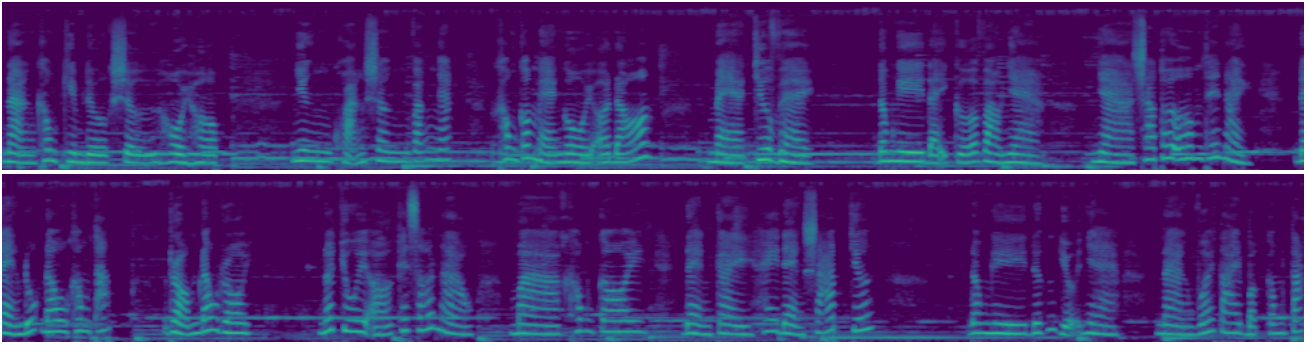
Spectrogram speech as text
nàng không kìm được sự hồi hộp. Nhưng khoảng sân vắng ngắt, không có mẹ ngồi ở đó, mẹ chưa về. Đông Nghi đẩy cửa vào nhà, nhà sao tối ôm thế này, đèn đuốc đâu không thắp, rộm đâu rồi. Nó chui ở cái xó nào mà không coi đèn cày hay đèn sáp chứ. Đông Nghi đứng giữa nhà, nàng với tay bật công tắc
